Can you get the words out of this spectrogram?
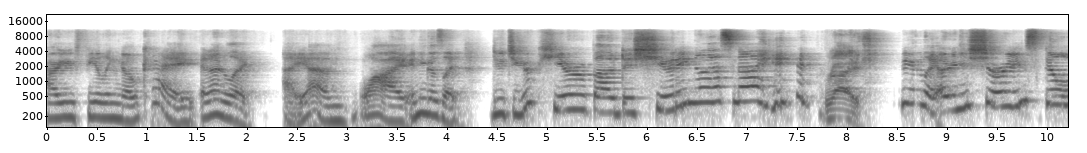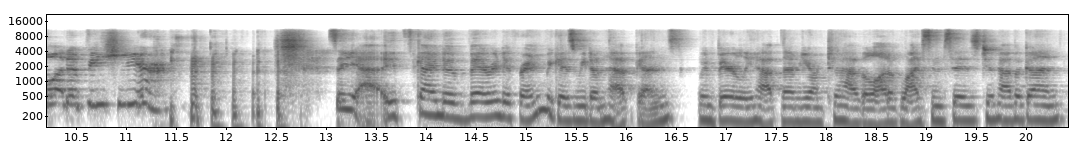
Are you feeling okay? And I'm like, I am. Why? And he goes like, Did you hear about the shooting last night? Right. He's like, Are you sure you still want to be here? so yeah, it's kind of very different because we don't have guns. We barely have them. You have to have a lot of licenses to have a gun.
